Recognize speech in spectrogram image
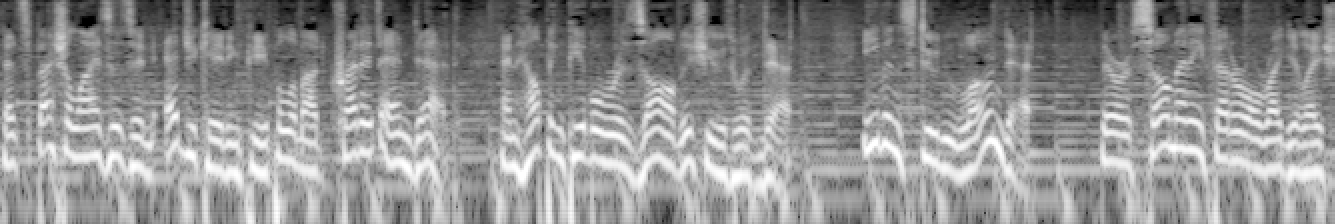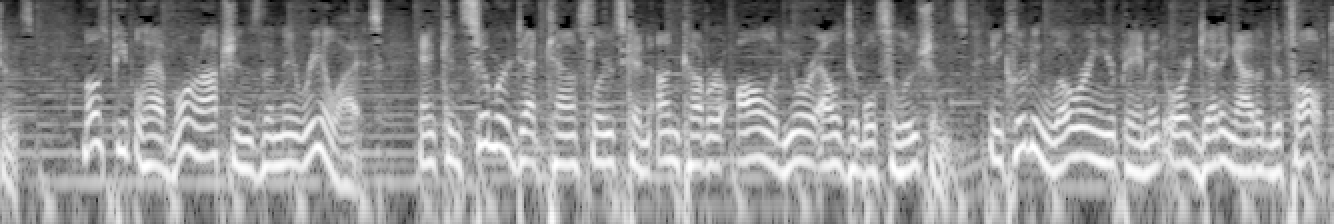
that specializes in educating people about credit and debt and helping people resolve issues with debt, even student loan debt. There are so many federal regulations. Most people have more options than they realize, and consumer debt counselors can uncover all of your eligible solutions, including lowering your payment or getting out of default.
